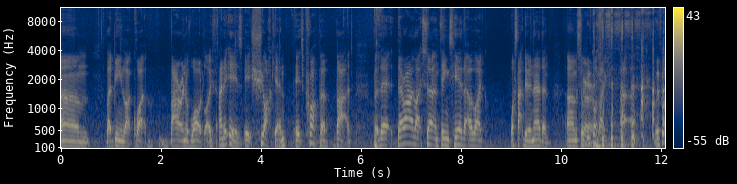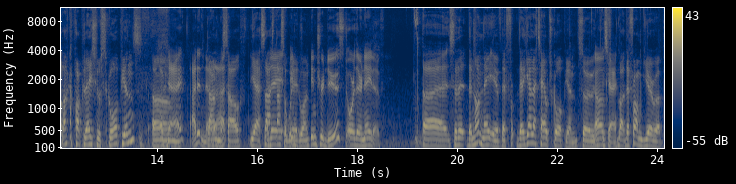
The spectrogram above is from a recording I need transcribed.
um, like being like quite barren of wildlife, and it is. It's shocking. It's proper bad. But there there are like certain things here that are like, what's that doing there then? Um, so we've got like uh, we've got like a population of scorpions. Um, Okay, I didn't know Down in the south, yeah. So that's that's a weird in- one. Introduced or they're native? Uh, so they're, they're non-native. They're, fr- they're yellow-tailed scorpion. So it's- Okay. like they're from Europe,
